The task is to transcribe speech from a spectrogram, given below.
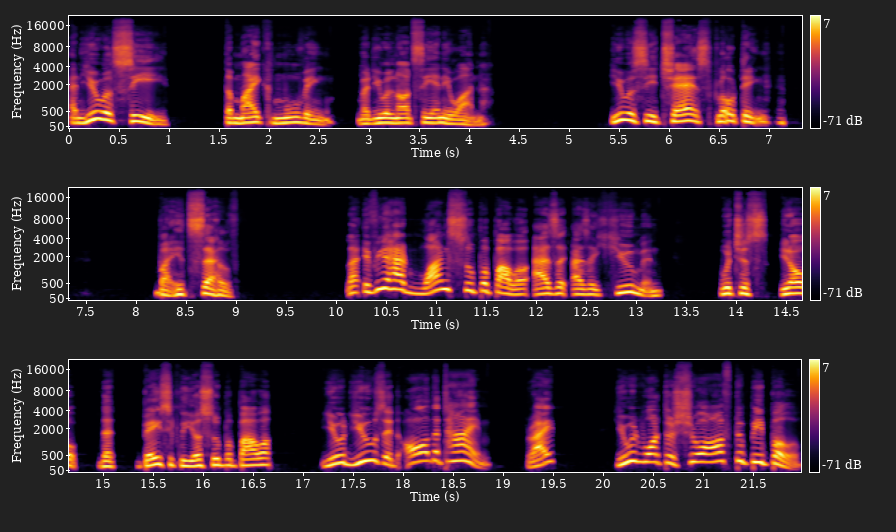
And you will see the mic moving, but you will not see anyone. You will see chairs floating by itself. Like if you had one superpower as a as a human, which is, you know, that basically your superpower, you would use it all the time, right? You would want to show off to people.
